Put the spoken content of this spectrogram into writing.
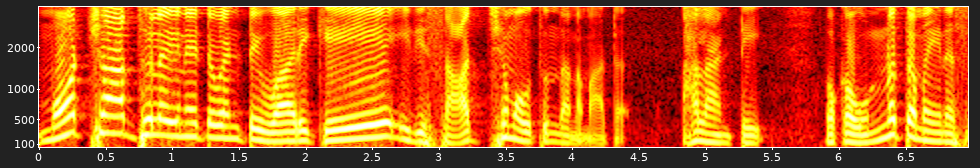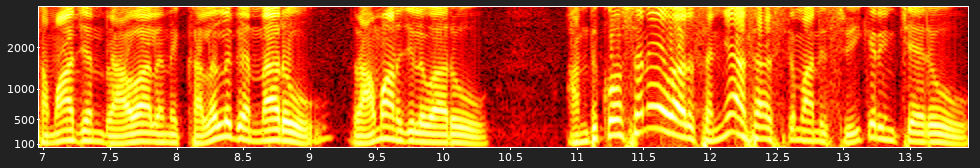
మోక్షార్థులైనటువంటి వారికే ఇది సాధ్యమవుతుందన్నమాట. అలాంటి ఒక ఉన్నతమైన సమాజం రావాలని కలలు గన్నారు రామానుజుల వారు. అందుకోసమే వారు సన్యాసాశ్రమాన్ని స్వీకరించారు.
